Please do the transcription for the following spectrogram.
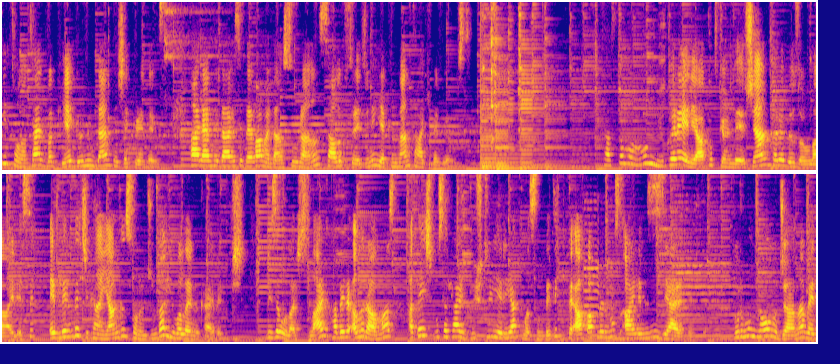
Hilton Otel Bakü'ye gönülden teşekkür ederiz. Halen tedavisi devam eden Sura'nın sağlık sürecini yakından takip ediyoruz. Kastamonu'nun Yukarı El Yakut köyünde yaşayan Karagözoğlu ailesi evlerinde çıkan yangın sonucunda yuvalarını kaybetmiş. Bize ulaştılar, haberi alır almaz ateş bu sefer düştüğü yeri yakmasın dedik ve ahbaplarımız ailemizi ziyaret etti. Durumun ne olacağına ve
